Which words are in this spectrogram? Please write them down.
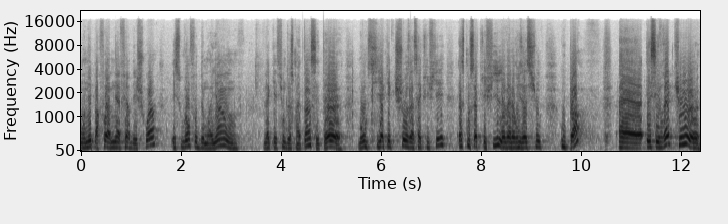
on est parfois amené à faire des choix, et souvent, faute de moyens, la question de ce matin, c'était, euh, bon, s'il y a quelque chose à sacrifier, est-ce qu'on sacrifie la valorisation ou pas? Euh, Et c'est vrai que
